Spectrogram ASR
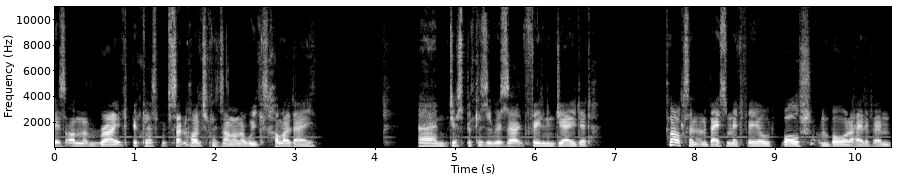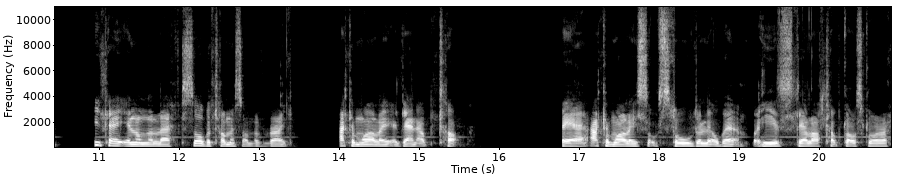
is on the right because we've sent Hodgkinson on a week's holiday. Um, just because he was uh, feeling jaded. Clarkson at the base of midfield, Walsh and Ball ahead of him, PK in on the left, Sorba Thomas on the right, Akinwale again up top. But yeah, Akinwale sort of stalled a little bit, but he is still our top goal scorer.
